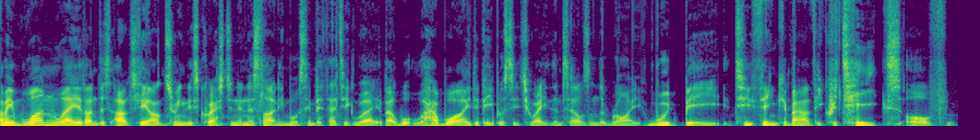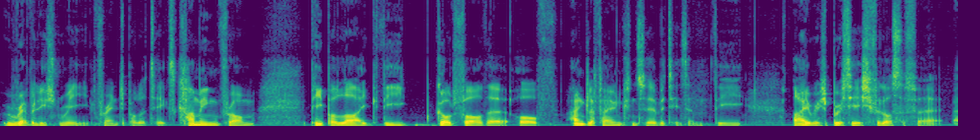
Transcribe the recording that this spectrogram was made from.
I mean, one way of under, actually answering this question in a slightly more sympathetic way about what, how why do people situate themselves on the right would be to think about the critiques of revolutionary French politics coming from people like the godfather of Anglophone conservatism, the Irish British philosopher uh,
